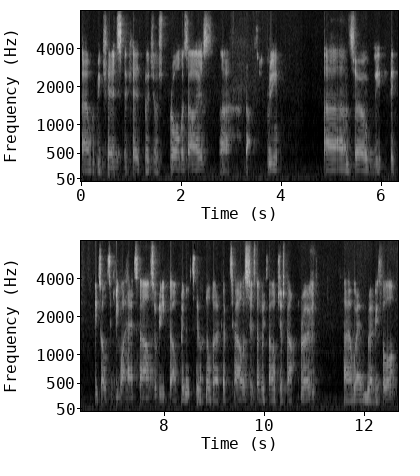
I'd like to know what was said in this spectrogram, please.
uh, with my kids. The kids were just traumatized. Uh, that scream. Um, so we, we, we told to keep our heads down. So we got moved to another hotel, a sister hotel just down the road, uh, where we were before.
